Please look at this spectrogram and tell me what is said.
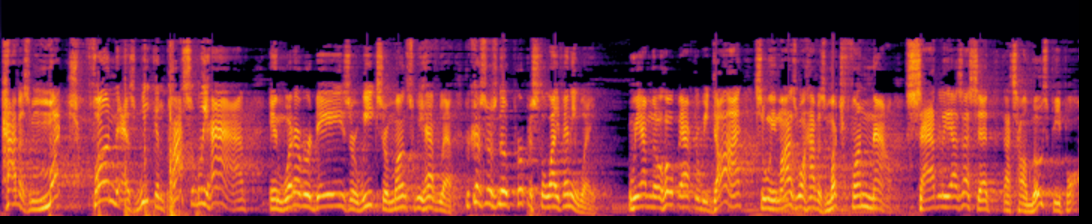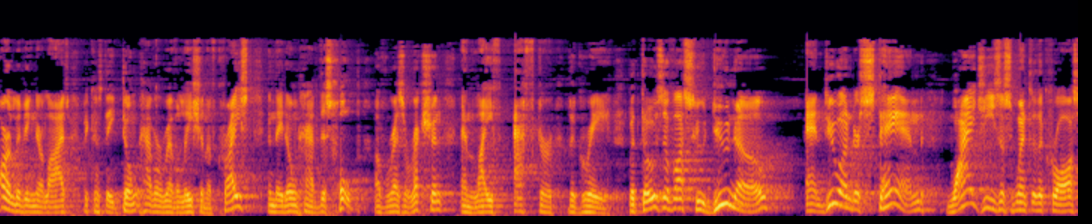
Have as much fun as we can possibly have in whatever days or weeks or months we have left. Because there's no purpose to life anyway. We have no hope after we die, so we might as well have as much fun now. Sadly, as I said, that's how most people are living their lives because they don't have a revelation of Christ and they don't have this hope of resurrection and life after the grave. But those of us who do know and do understand why Jesus went to the cross,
